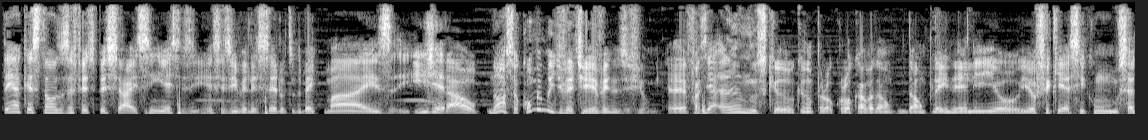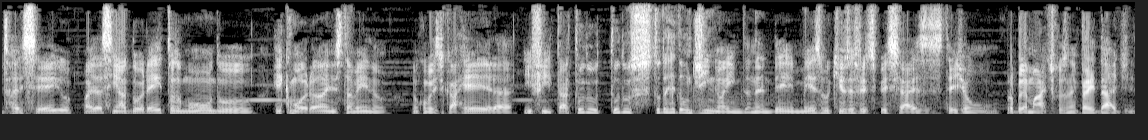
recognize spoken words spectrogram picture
tem a questão dos efeitos especiais, sim, esses, esses envelheceram, tudo bem, mas em geral, nossa, como eu me diverti revendo esse filme. É, fazia anos que eu, que eu não colocava dar um, dar um play nele e eu, e eu fiquei assim com um certo receio, mas assim, adorei todo mundo, Rick Moranis também no, no começo de carreira, enfim, tá tudo, tudo, tudo redondinho ainda, né? De, mesmo que os efeitos especiais estejam problemáticos, né, pra idade.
